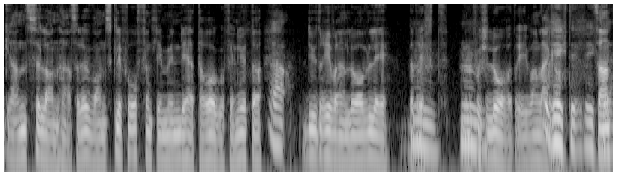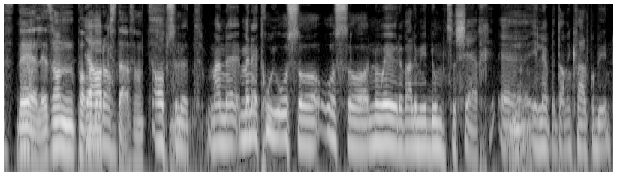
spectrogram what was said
grenseland her, så det er jo vanskelig for offentlige myndigheter òg å finne ut av Ja, Du driver en lovlig bedrift, men du får ikke lov å drive den lenger. riktig. riktig. Sant? Det er litt sånn paradoks der. sant? Absolutt. Men, eh, men jeg tror jo også, også Nå er jo det veldig mye dumt som skjer eh, i løpet av en kveld på byen.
